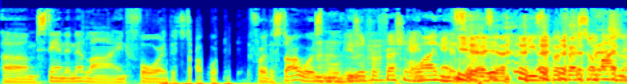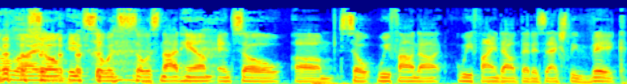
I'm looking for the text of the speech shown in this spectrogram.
um standing in line for the Star Wars for the Star Wars movie. He's a professional And- lineman. and so Yeah, yeah. He's a professional Professional lineman. So it's so it's so it's not him, and so um so we found out we find out that it's actually Vic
